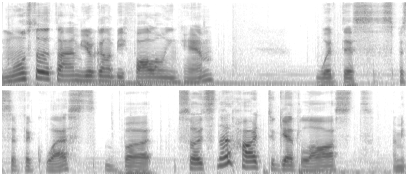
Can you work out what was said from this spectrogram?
most of the time you're gonna be following him with this specific quest, but so it's not hard to get lost. I mean,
